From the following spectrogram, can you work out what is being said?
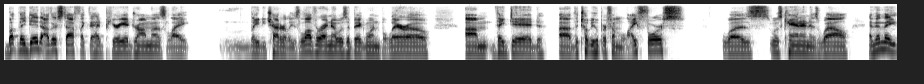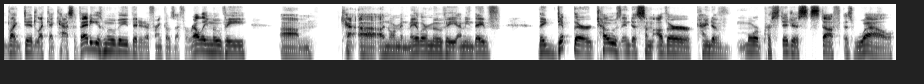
But they did other stuff like they had period dramas like Lady Chatterley's Lover, I know was a big one, Bolero. Um, they did uh, the Tobe Hooper film Lifeforce was was Cannon as well. And then they like did like a Cassavetes movie. They did a Franco Zeffirelli movie um, uh, a Norman Mailer movie. I mean, they've they dipped their toes into some other kind of more prestigious stuff as well.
